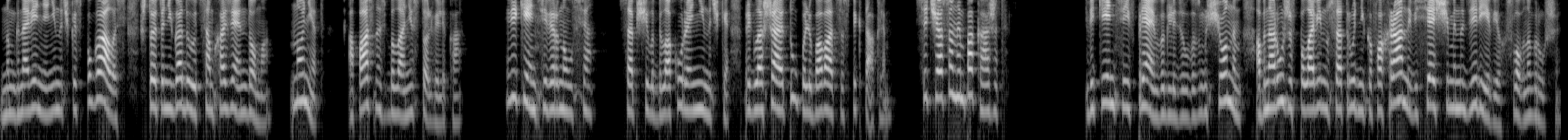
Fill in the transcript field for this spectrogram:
На мгновение Ниночка испугалась, что это негодует сам хозяин дома. Но нет, опасность была не столь велика. «Викентий вернулся», — сообщила белокурая Ниночке, приглашая ту полюбоваться спектаклем. «Сейчас он им покажет». Викентий впрямь выглядел возмущенным, обнаружив половину сотрудников охраны висящими на деревьях, словно груши,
